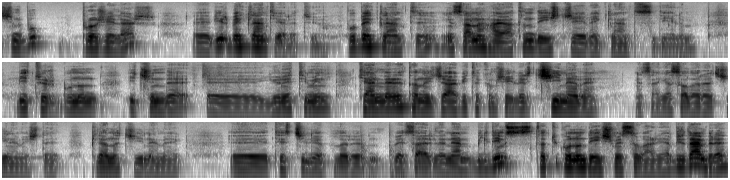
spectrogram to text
şimdi bu projeler bir beklenti yaratıyor. Bu beklenti insanın hayatının değişeceği beklentisi diyelim. Bir tür bunun içinde e, yönetimin kendilerine tanıyacağı bir takım şeyleri çiğneme. Mesela yasaları çiğneme işte planı çiğneme, e, tescil yapıları vesairelerin yani bildiğimiz statükonun değişmesi var. Yani birdenbire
